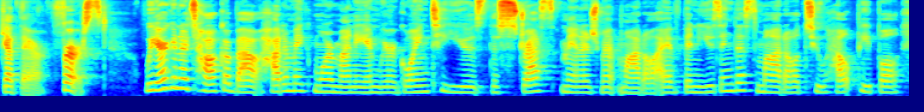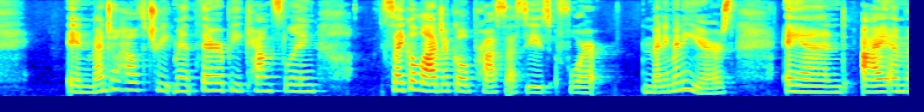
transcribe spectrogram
Get there. First, we are going to talk about how to make more money, and we are going to use the stress management model. I have been using this model to help people in mental health treatment, therapy, counseling, psychological processes for many, many years. And I am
